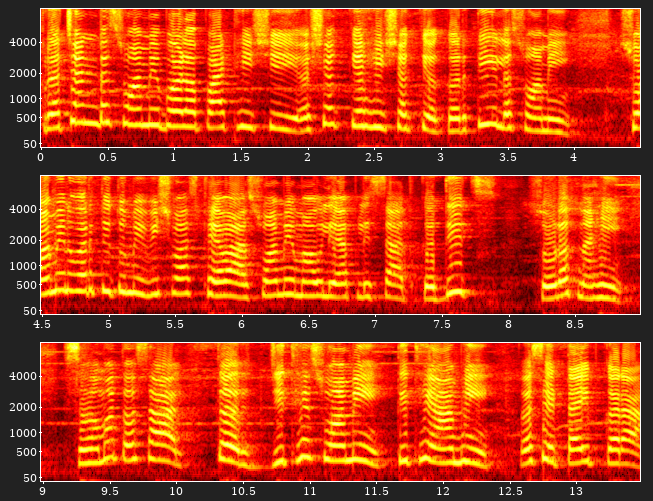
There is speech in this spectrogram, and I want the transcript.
प्रचंड स्वामी बळ पाठीशी अशक्य ही शक्य करतील स्वामी. स्वामींवरती तुम्ही विश्वास ठेवा. स्वामी माऊली आपली साथ कधीच सोडत नाही. सहमत असाल तर जिथे स्वामी तिथे आम्ही असे टाईप करा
